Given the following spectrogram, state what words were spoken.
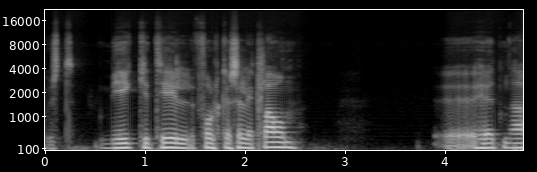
Veist, mikið til fólk að selja klám uh, hérna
